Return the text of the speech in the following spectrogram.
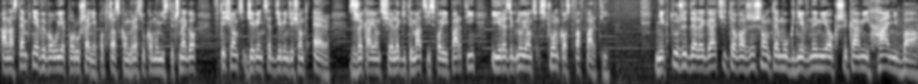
a następnie wywołuje poruszenie podczas Kongresu Komunistycznego w 1990R, zrzekając się legitymacji swojej partii i rezygnując z członkostwa w partii. Niektórzy delegaci towarzyszą temu gniewnymi okrzykami hańba,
